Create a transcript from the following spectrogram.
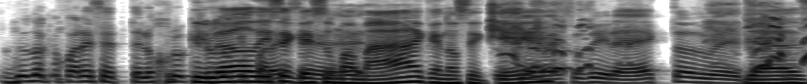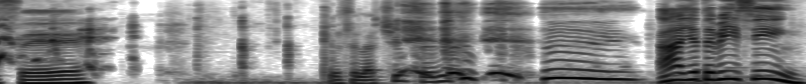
No es lo que parece, te lo juro que Y no es lo luego que dice que es su mamá, que no sé qué. Esos directos, güey. Ya sé. Que se las chupe, güey. Ah, ya te vi, Sin.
